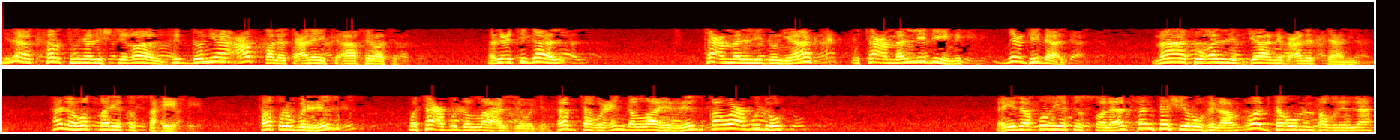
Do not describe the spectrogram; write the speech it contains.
إذا أكثرت من الاشتغال في الدنيا عطلت عليك آخرتك. الاعتدال تعمل لدنياك وتعمل لدينك. باعتدال. ما تغلب جانب على الثاني. هذا هو الطريق الصحيح. تطلب الرزق وتعبد الله عز وجل. فابتغوا عند الله الرزق واعبدوه فإذا قضيت الصلاة فانتشروا في الأرض وابتغوا من فضل الله.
